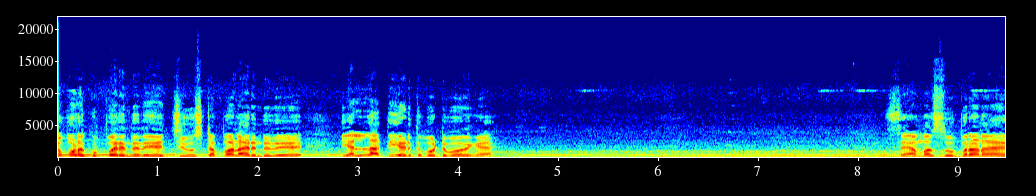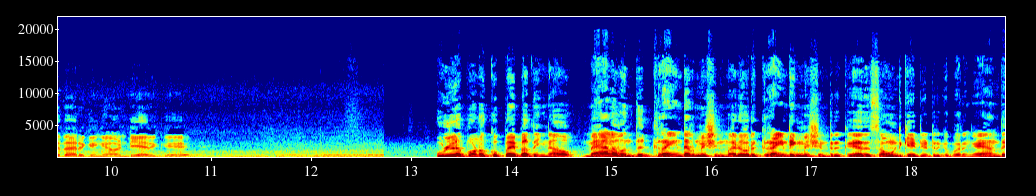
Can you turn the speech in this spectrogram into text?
எவ்வளவு குப்பை இருந்தது. ஜூஸ் டப்பாலாம் இருந்தது. எல்லாத்தையும் எடுத்து போட்டு போகுதுங்க. செம சூப்பரான இதா இருக்குங்க வண்டியா இருக்கு. உள்ளே போன குப்பை பார்த்தீங்கன்னா மேலே வந்து கிரைண்டர் மிஷின் மாதிரி ஒரு கிரைண்டிங் மிஷின் இருக்குது அது சவுண்ட் கேட்டுட்டு இருக்கு பாருங்க. அந்த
